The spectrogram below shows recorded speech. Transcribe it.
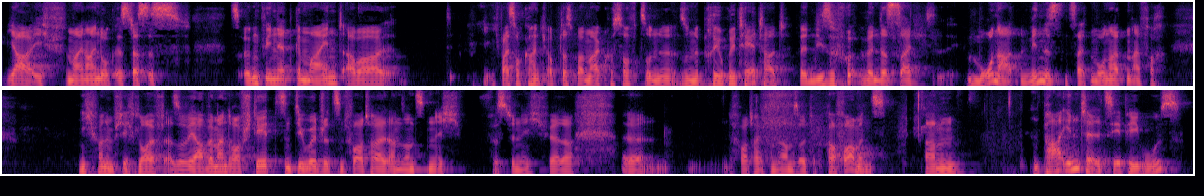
ja, ich, mein Eindruck ist, dass es ist irgendwie nett gemeint, aber ich weiß auch gar nicht, ob das bei Microsoft so eine, so eine Priorität hat, wenn diese, wenn das seit Monaten, mindestens seit Monaten einfach nicht vernünftig läuft. Also ja, wenn man drauf steht, sind die Widgets ein Vorteil. Ansonsten, ich wüsste nicht, wer da äh, einen Vorteil von haben sollte. Performance. Ähm, ein paar Intel-CPUs,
